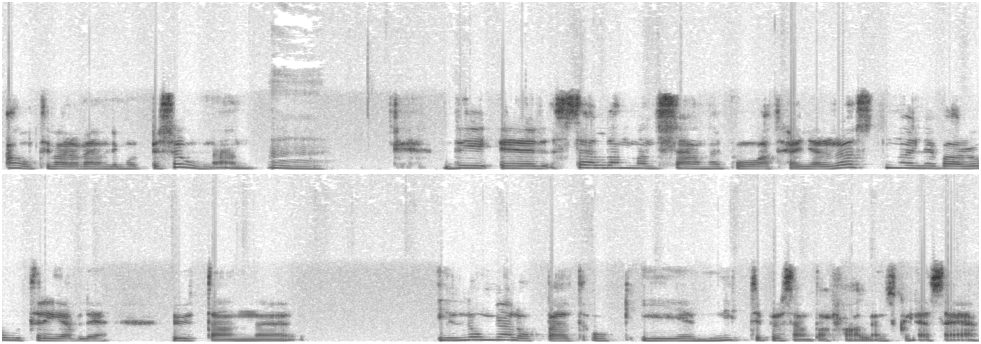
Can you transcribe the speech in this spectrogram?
alltid vara vänlig mot personen. Mm. Det är sällan man tjänar på att höja rösten eller vara otrevlig utan eh, i långa loppet och i 90 procent av fallen skulle jag säga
